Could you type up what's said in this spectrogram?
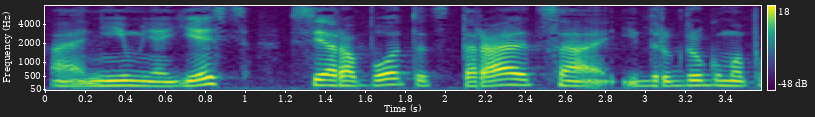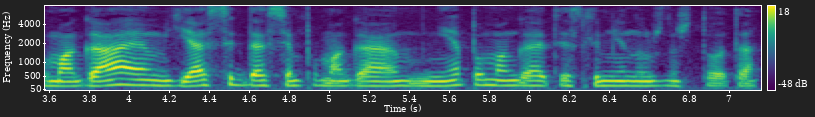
они у меня есть. Все работают, стараются, и друг другу мы помогаем. Я всегда всем помогаю, мне помогают, если мне нужно что-то.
